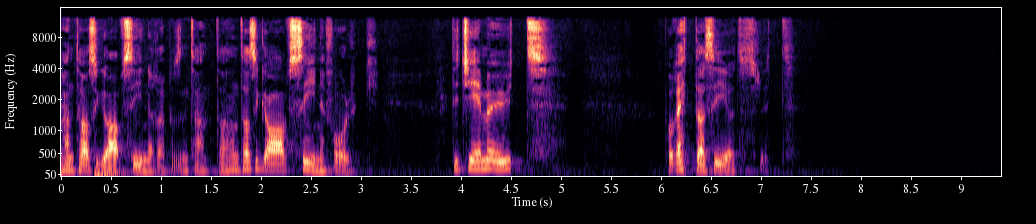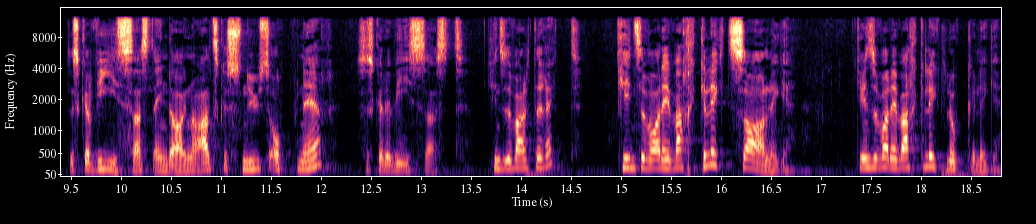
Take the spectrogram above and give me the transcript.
Han tar seg av sine representanter. Han tar seg av sine folk. De kommer ut på rette sida til slutt. Det skal vises en dag. Når alt skal snus opp ned, så skal det vises hvem som valgte rett. Hvem som var de virkelig salige. Hvem som var de virkelig lukkelige.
